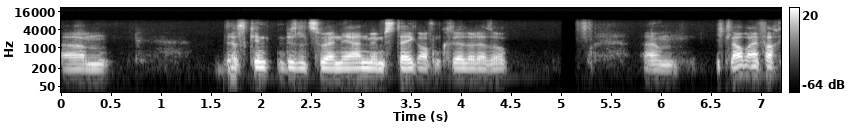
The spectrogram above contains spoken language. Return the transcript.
Ähm, das Kind ein bisschen zu ernähren mit dem Steak auf dem Grill oder so. Ähm, ich glaube einfach,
